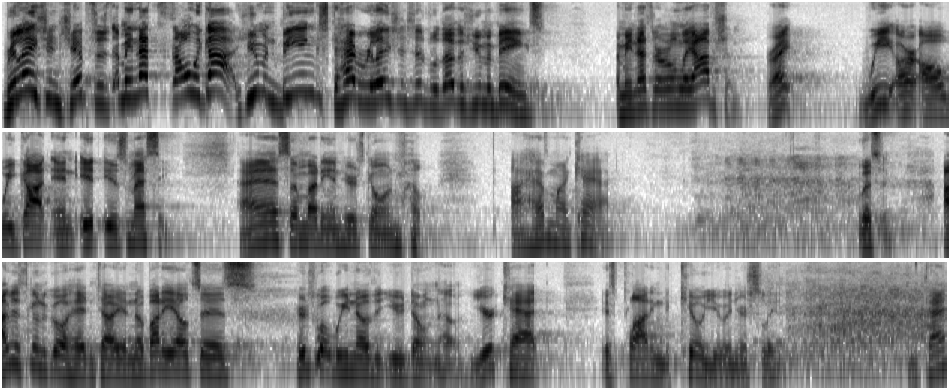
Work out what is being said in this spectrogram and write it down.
Relationships, is, I mean, that's all we got. Human beings to have relationships with other human beings, I mean, that's our only option, right? We are all we got, and it is messy. And somebody in here is going, Well, I have my cat. Listen, I'm just going to go ahead and tell you, nobody else is. Here's what we know that you don't know your cat is plotting to kill you in your sleep. Okay?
